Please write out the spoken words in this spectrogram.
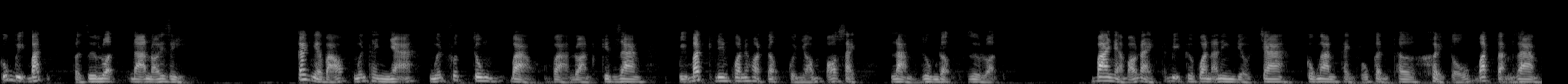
cũng bị bắt và dư luận đã nói gì? Các nhà báo Nguyễn Thanh Nhã, Nguyễn Phước Trung, Bảo và Đoàn Kiên Giang bị bắt liên quan đến hoạt động của nhóm báo sạch làm rung động dư luận. Ba nhà báo này đã bị cơ quan an ninh điều tra Công an thành phố Cần Thơ khởi tố bắt tạm giam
